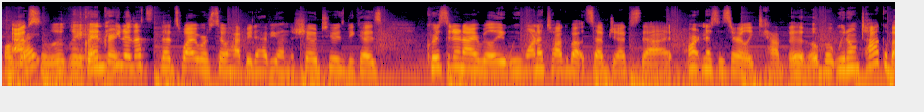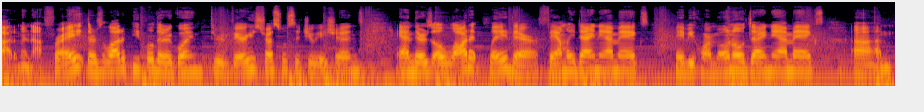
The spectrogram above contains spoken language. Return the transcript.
Well, Absolutely, great, and great. you know that's that's why we're so happy to have you on the show too, is because Kristen and I really we want to talk about subjects that aren't necessarily taboo, but we don't talk about them enough, right? There's a lot of people that are going through very stressful situations, and there's a lot at play there: family dynamics, maybe hormonal dynamics. Um,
